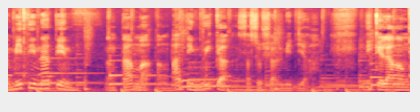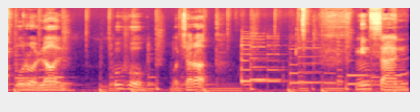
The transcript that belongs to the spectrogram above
Gamitin natin ng tama ang ating wika sa social media. Hindi kailangang puro lol, huhu, o charot. Minsan,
